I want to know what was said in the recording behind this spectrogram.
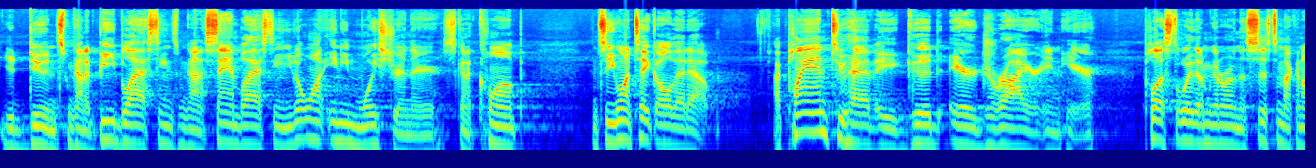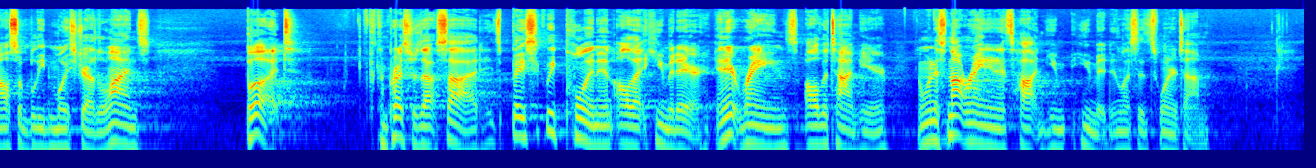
you're doing some kind of bead blasting, some kind of sand blasting. You don't want any moisture in there. It's going to clump. And so you want to take all that out. I plan to have a good air dryer in here. Plus the way that I'm gonna run the system, I can also bleed moisture out of the lines. But if the compressor's outside, it's basically pulling in all that humid air. And it rains all the time here. And when it's not raining, it's hot and hum humid unless it's wintertime.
